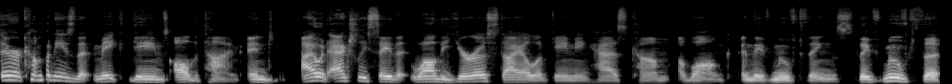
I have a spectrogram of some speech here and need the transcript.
there are companies that make games all the time and i would actually say that while the euro style of gaming has come along and they've moved things they've moved the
